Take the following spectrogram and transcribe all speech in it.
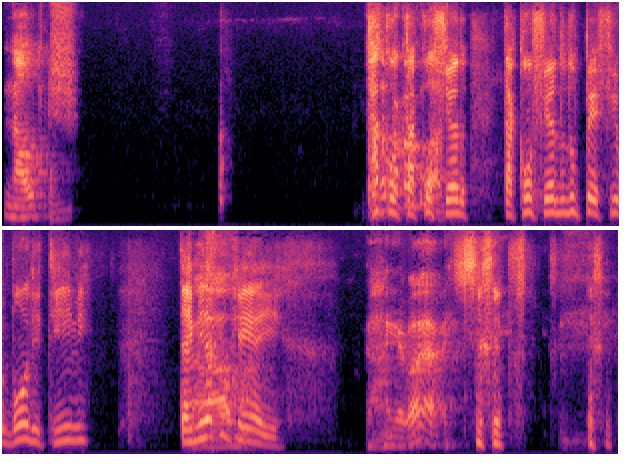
Náutico. Tá, tá, confiando, tá confiando no perfil bom de time. Termina Calma. com quem aí? Agora.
